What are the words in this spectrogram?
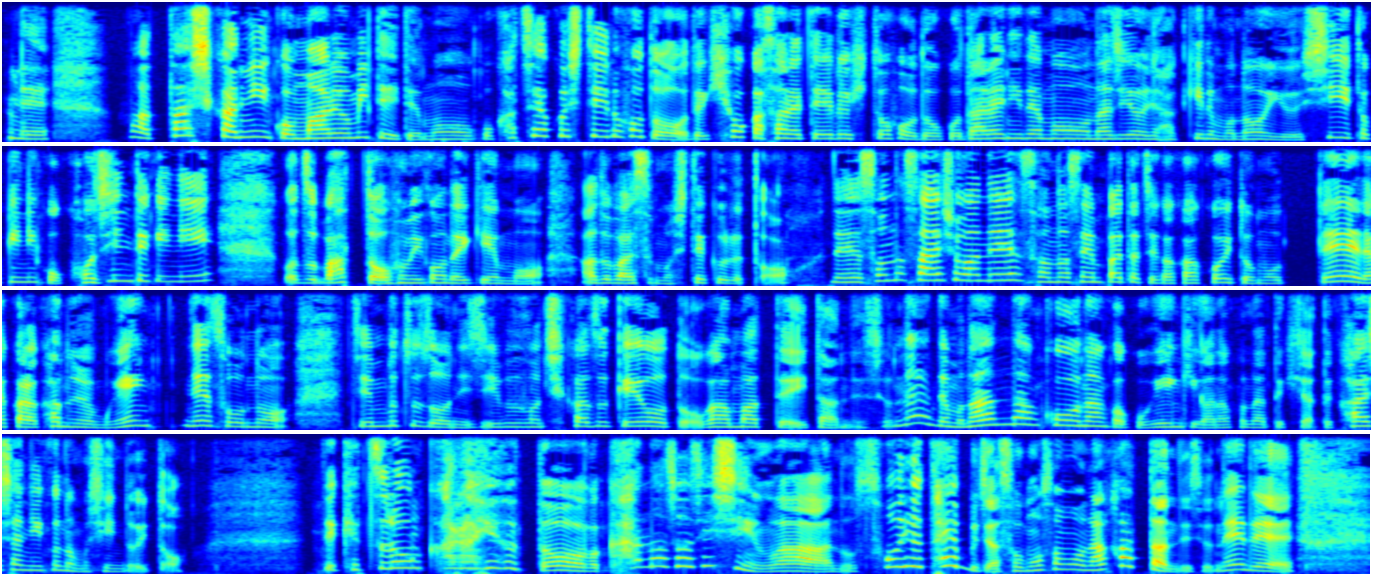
で、まあ確かにこう周りを見ていてもこう活躍しているほどで評価されている人ほどこう誰にでも同じようにはっきりものを言うし時にこう個人的にこうズバッと踏み込んだ意見もアドバイスもしてくるとでそんな最初はねそんな先輩たちがかっこいいと思ってだから彼女も元ねその人物像に自分を近づけようと頑張っていたんですよねでもだんだんこうなんかこう元気がなくなってきちゃって会社に行くのもしんどいと。で結論から言うと彼女自身はあのそういうタイプじゃそもそもなかったんですよね。で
